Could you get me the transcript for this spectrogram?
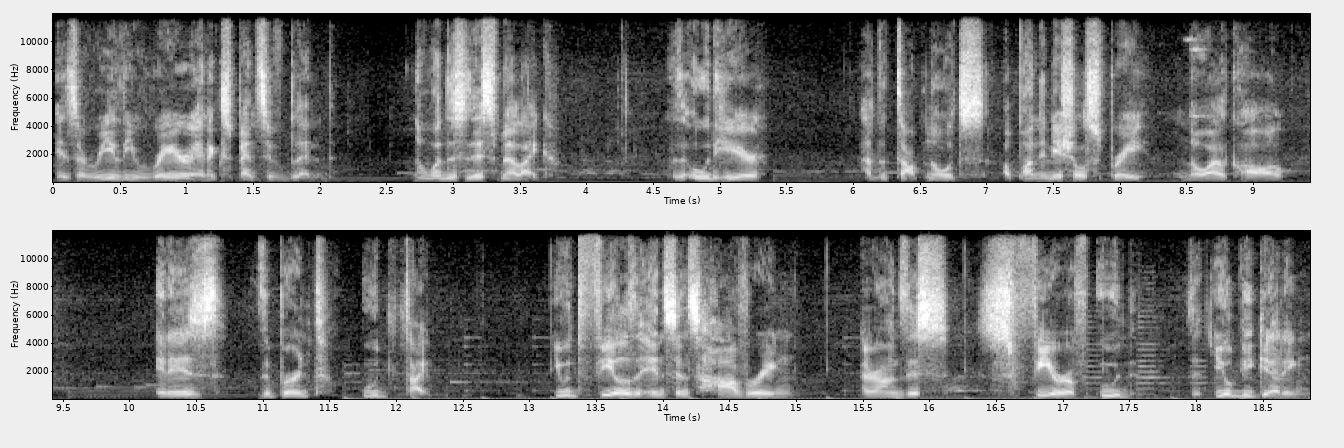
is a really rare and expensive blend. Now what does this smell like? The oud here at the top notes, upon initial spray, no alcohol, it is the burnt oud type. You would feel the incense hovering around this sphere of oud that you'll be getting.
